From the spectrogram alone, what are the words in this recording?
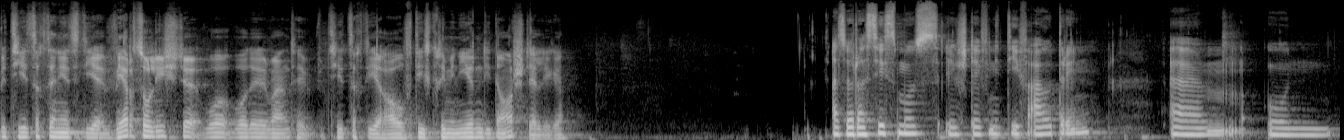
bezieht sich denn jetzt die Versoliste, wo, wo ihr erwähnt habt, bezieht sich die auch auf diskriminierende Darstellungen? Also Rassismus ist definitiv auch drin. Ähm, und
